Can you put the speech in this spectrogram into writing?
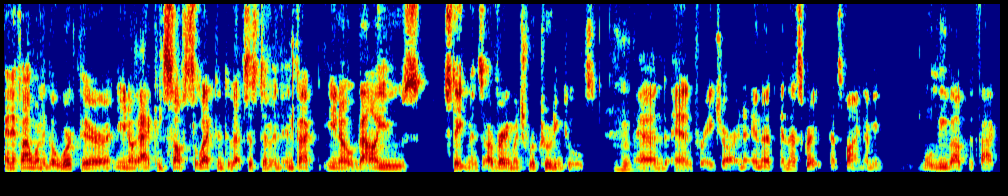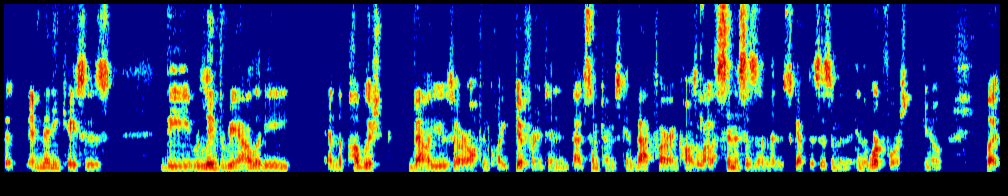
And if I want to go work there, you know, I can self-select into that system. And in fact, you know, values statements are very much recruiting tools mm-hmm. and, and for HR. And, and that, and that's great. That's fine. I mean, we'll leave out the fact that in many cases, the lived reality and the published values are often quite different and that sometimes can backfire and cause a lot of cynicism and skepticism in the, in the workforce you know but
